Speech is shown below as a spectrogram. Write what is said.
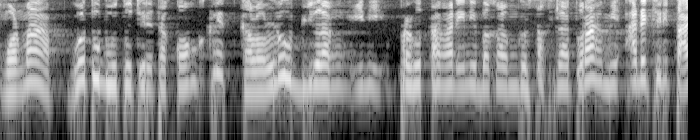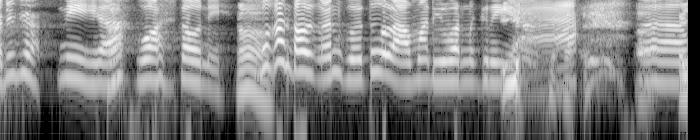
mohon maaf, gue tuh butuh cerita konkret. Kalau lu bilang ini perhutangan ini bakal merusak silaturahmi, ada ceritanya nggak? Nih ya, gue kasih tahu nih. Ah. Gue kan tahu kan gue tuh lama di luar negeri Iya. ya. Eh, Ah, maaf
